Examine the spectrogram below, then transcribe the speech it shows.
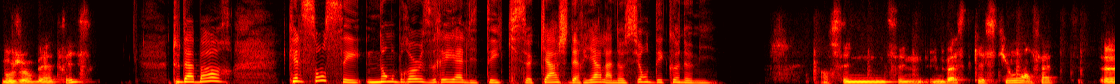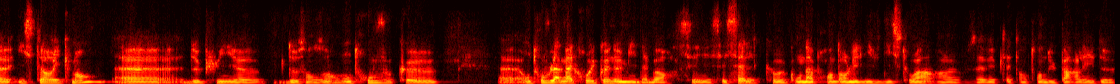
Bonjour Béatrice. Tout d'abord, quelles sont ces nombreuses réalités qui se cachent derrière la notion d'économie? c'est une, vaste question. En fait, euh, historiquement, euh, depuis 200 euh, ans, on trouve que on trouve la macroéconomie d'abord. C'est celle qu'on apprend dans les livres d'histoire. Vous avez peut-être entendu parler de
